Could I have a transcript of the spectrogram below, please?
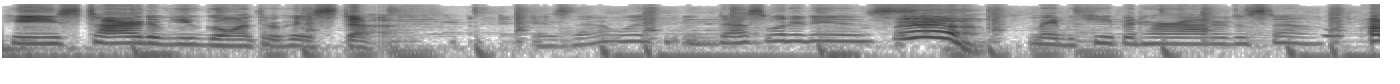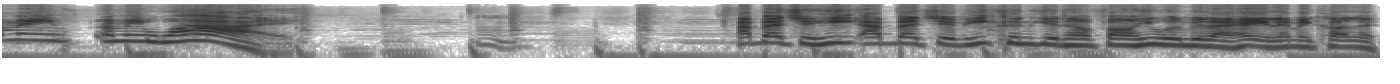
He's tired of you going through his stuff. Is that what? That's what it is. Yeah. Maybe keeping her out of the stuff. I mean, I mean, why? I bet you he. I bet you if he couldn't get her phone, he wouldn't be like, "Hey, let me call it.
